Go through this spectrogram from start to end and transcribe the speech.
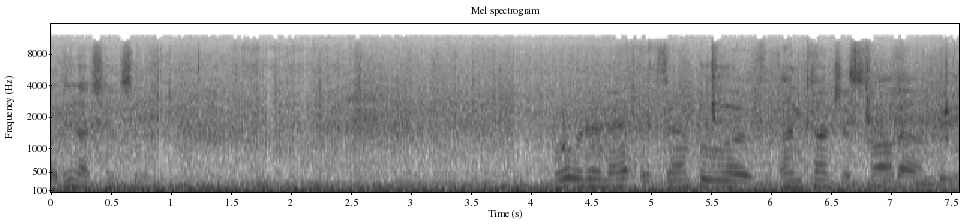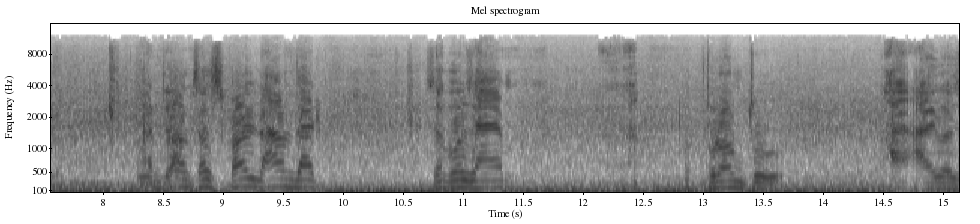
That is not sincere. What would an example of unconscious fall down be? Would, uh, Unconscious fall down that suppose I am prone to, I, I was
